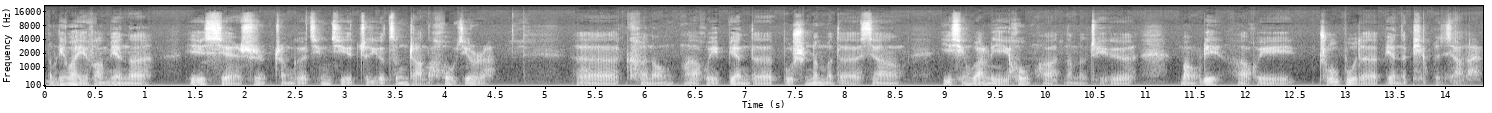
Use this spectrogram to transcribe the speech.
那么另外一方面呢，也显示整个经济这个增长的后劲儿啊，呃，可能啊会变得不是那么的像疫情完了以后啊，那么这个猛烈啊，会逐步的变得平稳下来。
